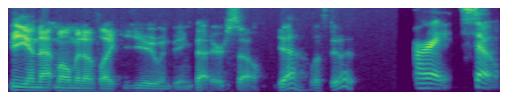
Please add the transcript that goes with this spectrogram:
be in that moment of like you and being better. So yeah let's do it. All right. So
